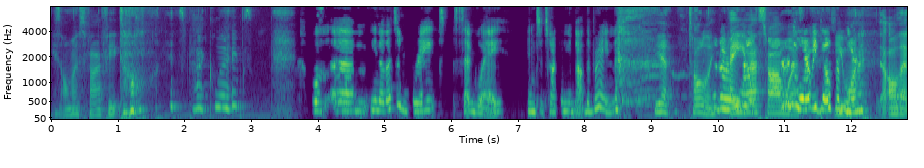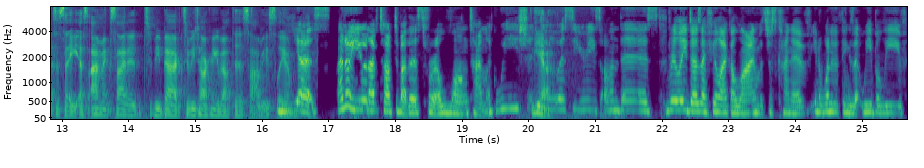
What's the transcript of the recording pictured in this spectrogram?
he's almost five feet tall on his back legs. Well, um, you know that's a great segue into talking about the brain. yeah, totally. Hey, you asked how I was. Where we go from you here. Want all that to say, yes, I'm excited to be back to be talking about this. Obviously, I'm, yes, I know you and I've talked about this for a long time. Like we should yeah. do a series on this. Really does I feel like align with just kind of you know one of the things that we believe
